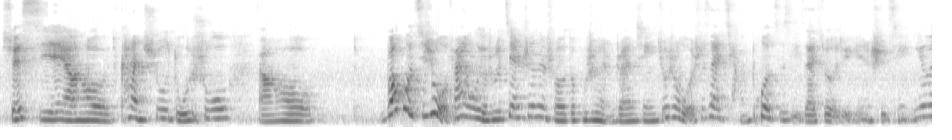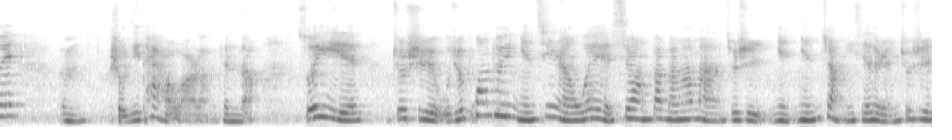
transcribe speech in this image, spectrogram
学习，然后看书读书，然后。包括其实我发现我有时候健身的时候都不是很专心，就是我是在强迫自己在做这件事情，因为嗯，手机太好玩了，真的。所以就是我觉得不光对于年轻人，我也希望爸爸妈妈就是年年长一些的人，就是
